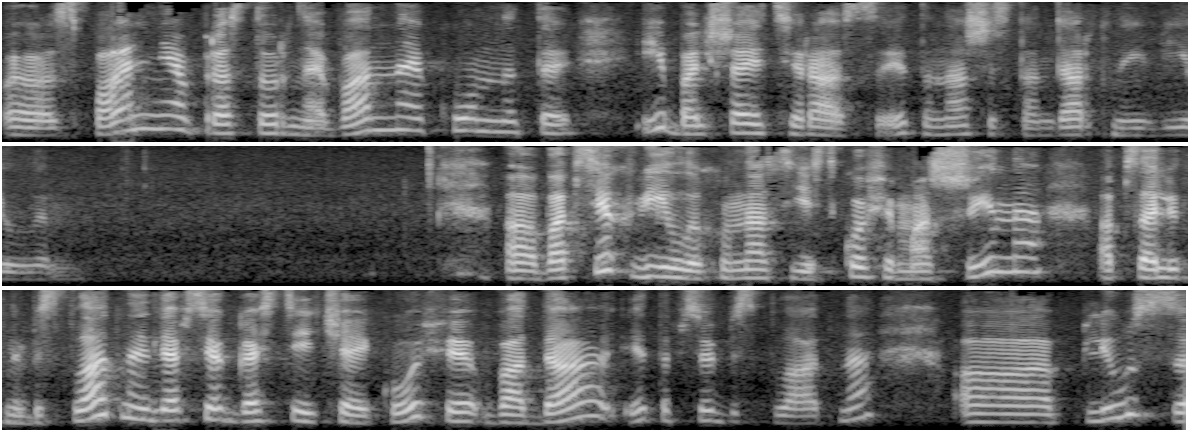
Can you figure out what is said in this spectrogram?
э, спальня, просторная ванная комната и большая терраса. Это наши стандартные виллы. А, во всех виллах у нас есть кофемашина, абсолютно бесплатная для всех гостей, чай, кофе, вода, это все бесплатно. А, плюс э,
